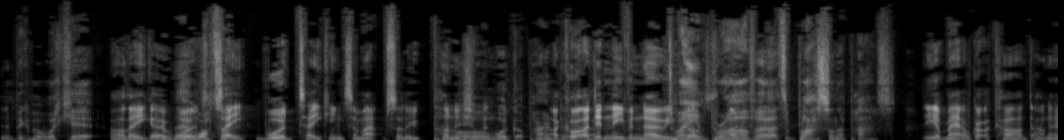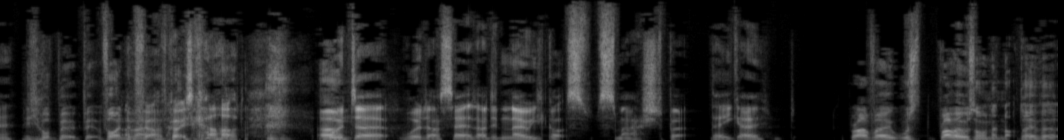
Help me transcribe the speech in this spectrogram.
didn't pick up a wicket. Oh, there you go. There, Wood take Wood taking some absolute punishment. Oh. Wood got I pounded. caught, I there. didn't even know he Dwayne got. Bravo, that's a blast on the pass. I, yeah, mate, I've got a card down here. You're a bit, bit find I've, out. I've got his card. Um, Wood, uh, Wood. I said I didn't know he got s- smashed, but there you go. Bravo was Bravo was the one that knocked over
